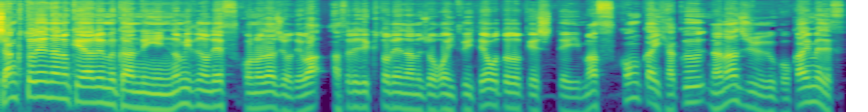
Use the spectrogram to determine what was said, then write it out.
ジャンクトレーナーのケアルーム管理人の水野です。このラジオではアスレティックトレーナーの情報についてお届けしています。今回175回目です。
